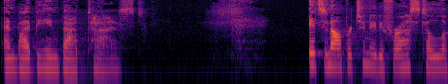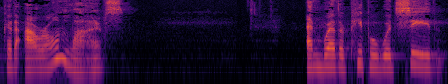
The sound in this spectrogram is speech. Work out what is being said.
and by being baptized. It's an opportunity for us to look at our own lives and whether people would see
